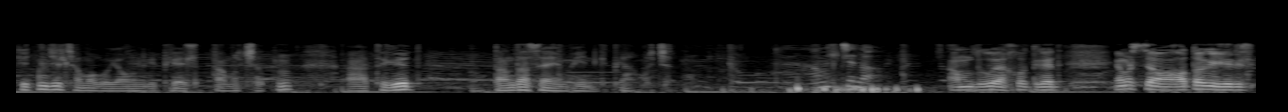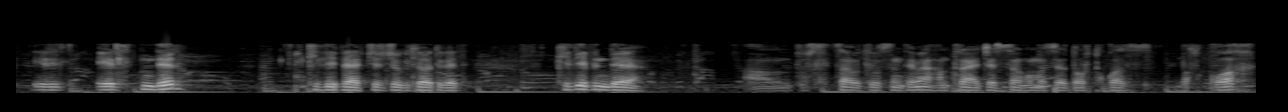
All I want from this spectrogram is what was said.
хэдэн жил ч хамаагүй явна гэдгээ л амлж чадна. А тэгээд дандаа сайн юм хийн гэдгийг амлж чадна. Амлж байна уу? Амлгүй яг хөө тэгээд ямар ч одоогийн эрэлтэн дээр клип авчирж өглөө тэгээд клипэндээ тусалцаа үзүүлсэн тийм ээ хамтран ажилласан хүмүүсээ дурдахгүй болохгүй бах.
